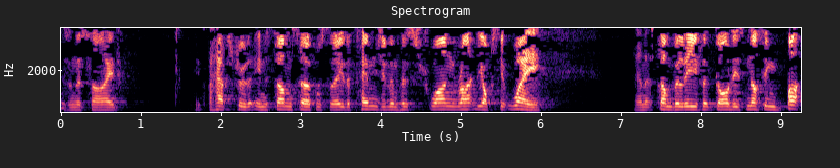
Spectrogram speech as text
as an aside, it's perhaps true that in some circles today the pendulum has swung right the opposite way and that some believe that God is nothing but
